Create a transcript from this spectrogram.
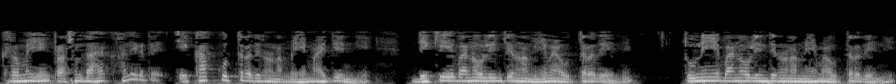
ක්‍රමයෙන් ප්‍රශ්න 10ක් අහලයකට එකක් උත්තර දෙනවා නම් මෙහෙමයි දෙන්නේ. දෙකේ බණ වලින් කියනවා නම් මෙහෙමයි උත්තර දෙන්නේ. තුනේ බණ වලින් දෙනවා නම් මෙහෙමයි උත්තර දෙන්නේ.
